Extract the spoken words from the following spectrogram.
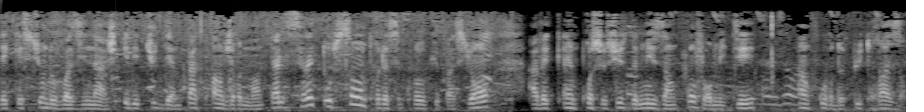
les questions de voisinage et d'études d'impact environnemental seraient au centre de ses préoccupations avec un processus de mise en conformité en cours depuis trois ans.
